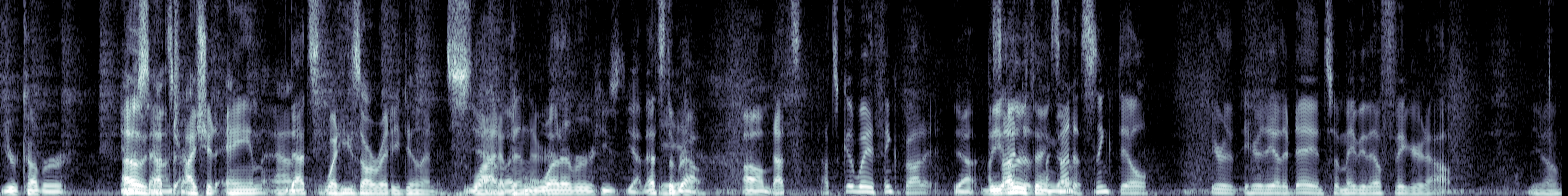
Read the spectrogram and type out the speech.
your cover. In oh, that's. I should aim at That's- what he's already doing. Slide yeah, up like in there. whatever he's yeah. That's the route. Um, That's that's a good way to think about it. Yeah. The signed other a- thing, I signed though, a sync deal here here the other day, and so maybe they'll figure it out. You know,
